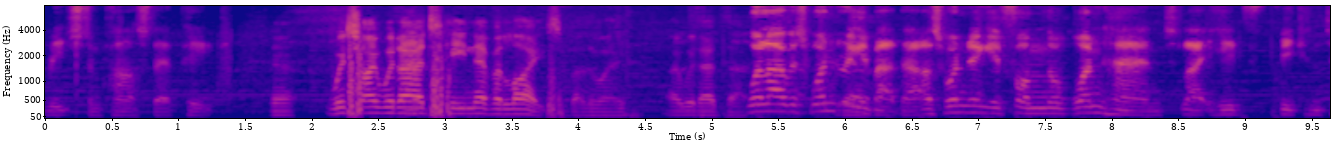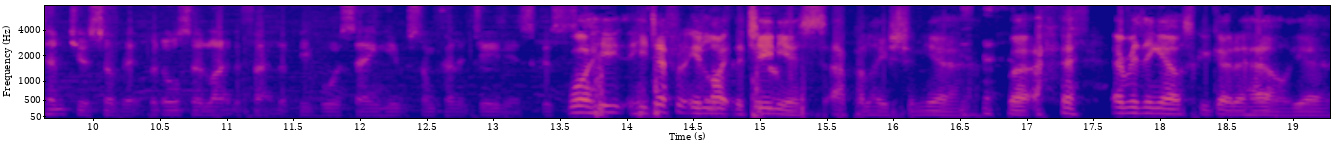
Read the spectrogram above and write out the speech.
reached and passed their peak. Yeah. Which I would add, he never liked, by the way. I would add that. Well, I was wondering Yeah. about that. I was wondering if, on the one hand, like he'd be contemptuous of it, but also like the fact that people were saying he was some kind of genius. Because Well, he, he definitely liked the genius appellation, yeah. but everything else could go to hell, yeah.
